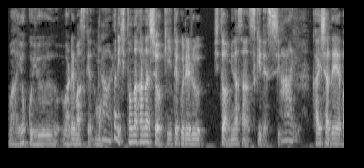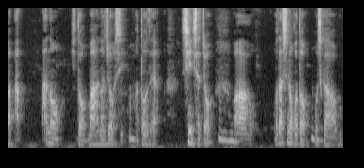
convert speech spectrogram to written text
まあ、よく言われますけども、やっぱり人の話を聞いてくれる人は皆さん好きですし、会社で言えば、あ、あの人、まあ、あの上司、まあ、当然、新社長、あ私のこと、もしくは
